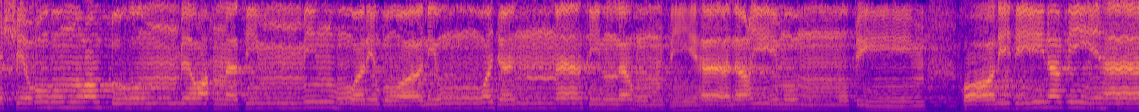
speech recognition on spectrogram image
يبشرهم ربهم برحمة منه ورضوان وجنات لهم فيها نعيم مقيم خالدين فيها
